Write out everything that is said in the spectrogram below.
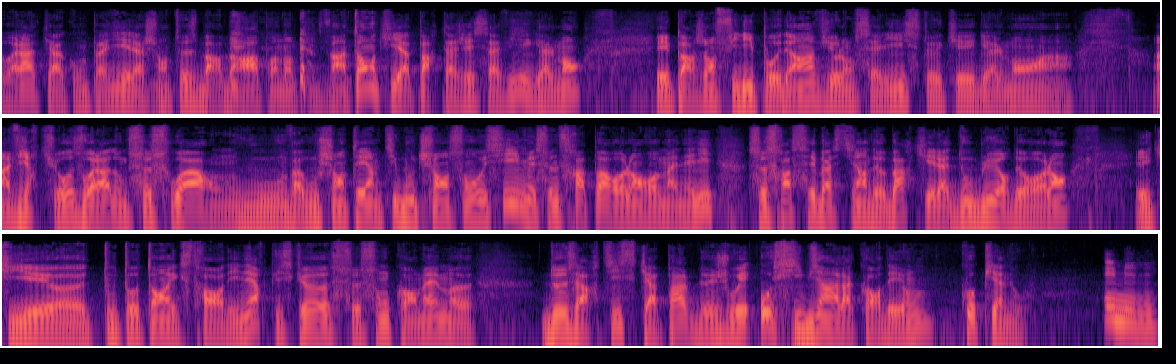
voilà, qui a accompagné la chanteuse Barbara pendant plus de 20 ans, qui a partagé sa vie également, et par Jean-Philippe Audin, violoncelliste, qui est également un, un virtuose. Voilà, donc ce soir, on, vous- on va vous chanter un petit bout de chanson aussi, mais ce ne sera pas Roland Romanelli, ce sera Sébastien Debar, qui est la doublure de Roland, et qui est euh, tout autant extraordinaire, puisque ce sont quand même euh, deux artistes capables de jouer aussi bien à l'accordéon qu'au piano. Émilie.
